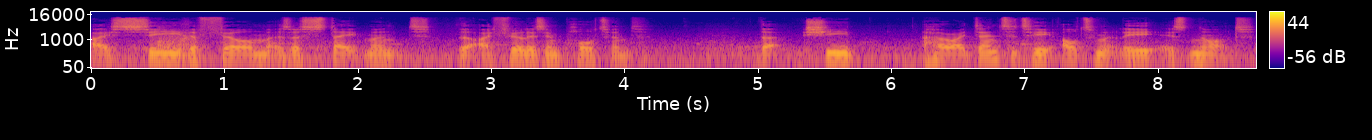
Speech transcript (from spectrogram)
I see the film as a statement that I feel is important. That she, her identity ultimately is not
